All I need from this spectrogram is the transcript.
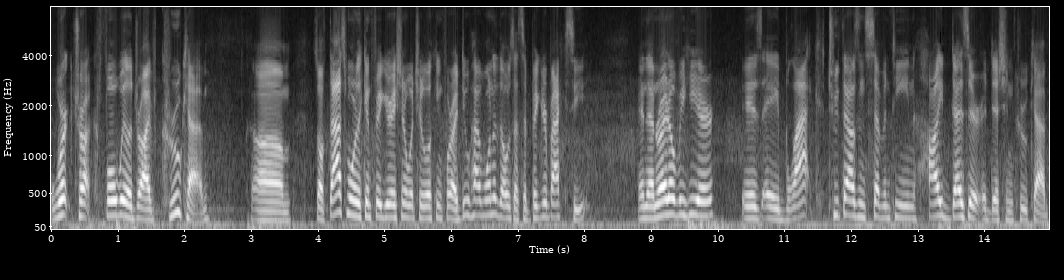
work truck four-wheel drive crew cab. Um, so if that's more the configuration of what you're looking for, I do have one of those. That's a bigger back seat. And then right over here is a black 2017 High Desert Edition crew cab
